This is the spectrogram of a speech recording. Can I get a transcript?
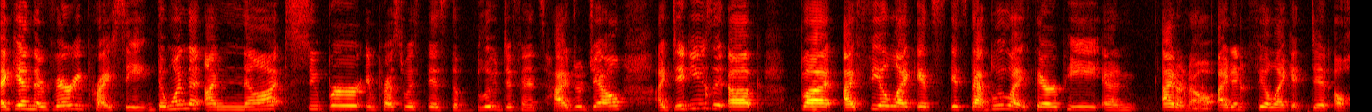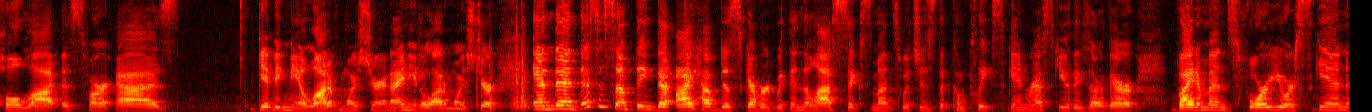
again they're very pricey. The one that i'm not super impressed with is the blue defense hydrogel. I did use it up but I feel like it's it's that blue light therapy and I don't know. I didn't feel like it did a whole lot as far as giving me a lot of moisture and I need a lot of moisture. And then this is something that I have discovered within the last six months which is the complete skin rescue. These are their vitamins for your skin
